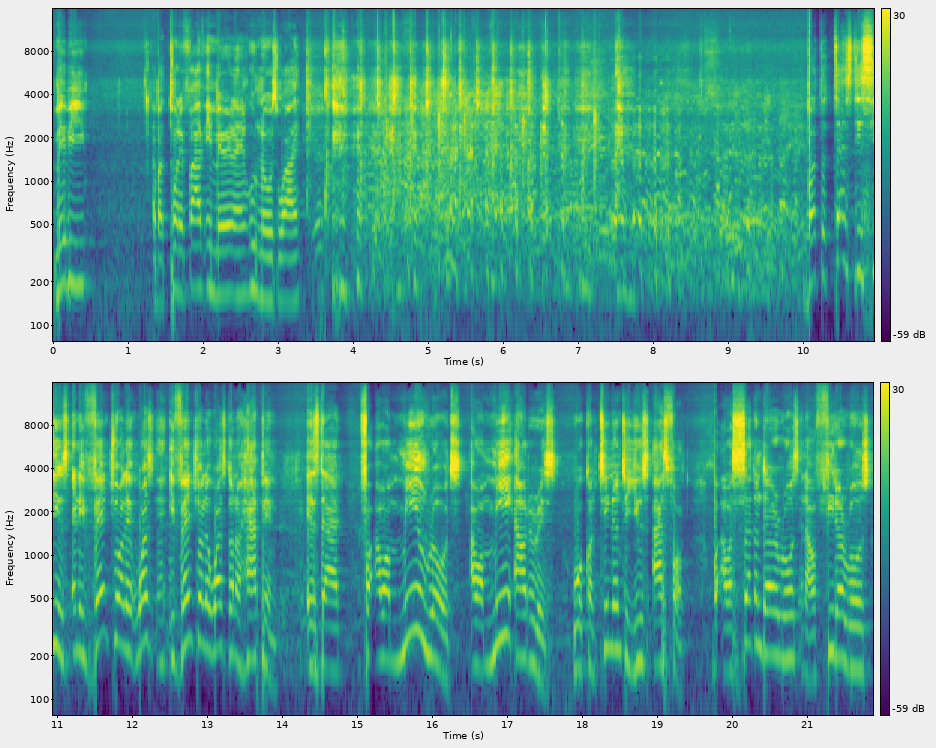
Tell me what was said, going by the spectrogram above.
maybe about 25 in Maryland, who knows why. but to test these seals, and eventually, what's eventually what's going to happen is that for our main roads, our main arteries, we'll continue to use asphalt. But our secondary roads and our feeder roads,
